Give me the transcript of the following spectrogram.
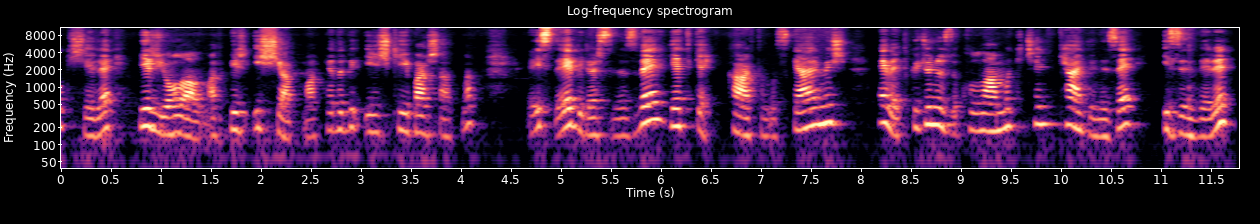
bu kişiyle bir yol almak, bir iş yapmak ya da bir ilişkiyi başlatmak e, isteyebilirsiniz. Ve yetki kartımız gelmiş. Evet gücünüzü kullanmak için kendinize izin verin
